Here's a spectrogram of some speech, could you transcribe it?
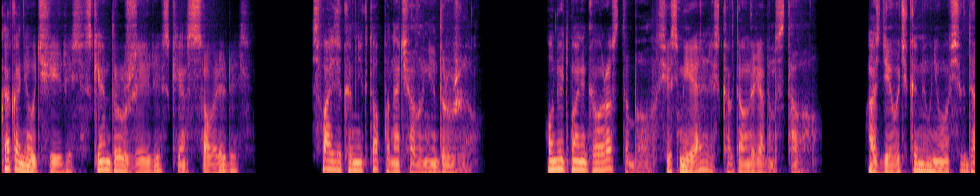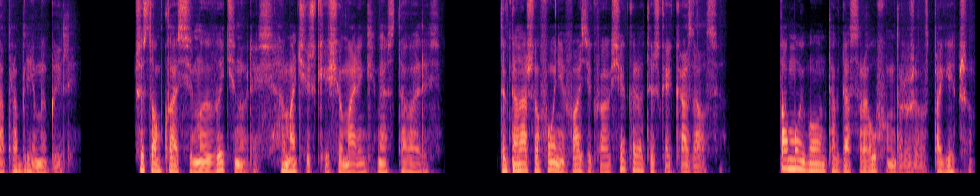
Как они учились, с кем дружили, с кем ссорились. С Фазиком никто поначалу не дружил. Он ведь маленького роста был, все смеялись, когда он рядом вставал. А с девочками у него всегда проблемы были. В шестом классе мы вытянулись, а мальчишки еще маленькими оставались. Так на нашем фоне Фазик вообще коротышкой казался. По-моему, он тогда с Рауфом дружил, с погибшим.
